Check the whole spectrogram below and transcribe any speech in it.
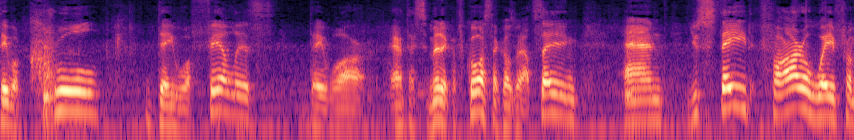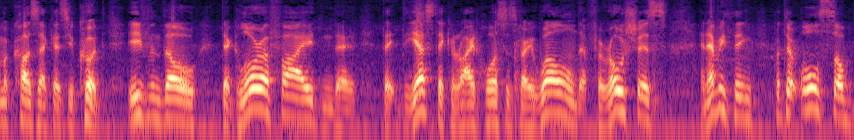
they were cruel, they were fearless, they were anti-Semitic, of course, that goes without saying, and you stayed far away from a Cossack as you could, even though they're glorified and they, they, yes, they can ride horses very well and they're ferocious and everything, but they're also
